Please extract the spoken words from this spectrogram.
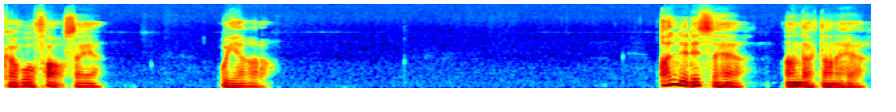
hva vår far sier, og gjøre det. Alle disse her andaktene her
